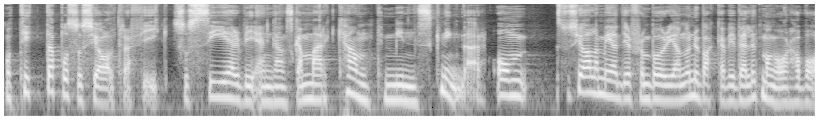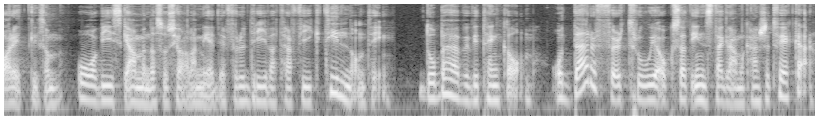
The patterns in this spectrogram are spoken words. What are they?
och titta på social trafik så ser vi en ganska markant minskning där. Om sociala medier från början, och nu backar vi väldigt många år, har varit liksom, åh, vi ska använda sociala medier för att driva trafik till någonting då behöver vi tänka om. Och därför tror jag också att Instagram kanske tvekar.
